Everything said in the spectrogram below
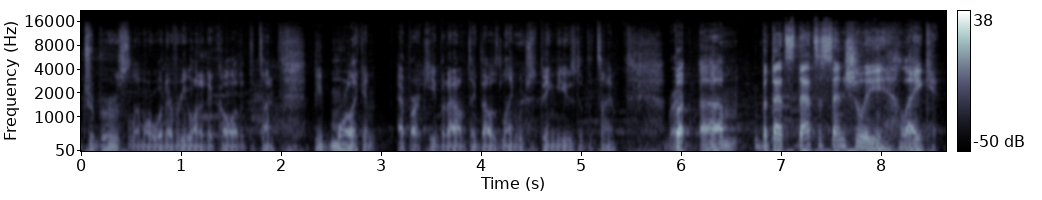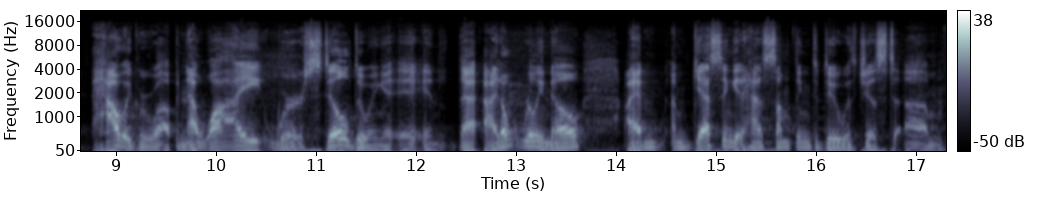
Jerusalem or whatever you wanted to call it at the time. Be more like an eparchy, but I don't think that was language was being used at the time. But um, but that's that's essentially like how it grew up, and now why we're still doing it. In that I don't really know. I'm I'm guessing it has something to do with just um,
